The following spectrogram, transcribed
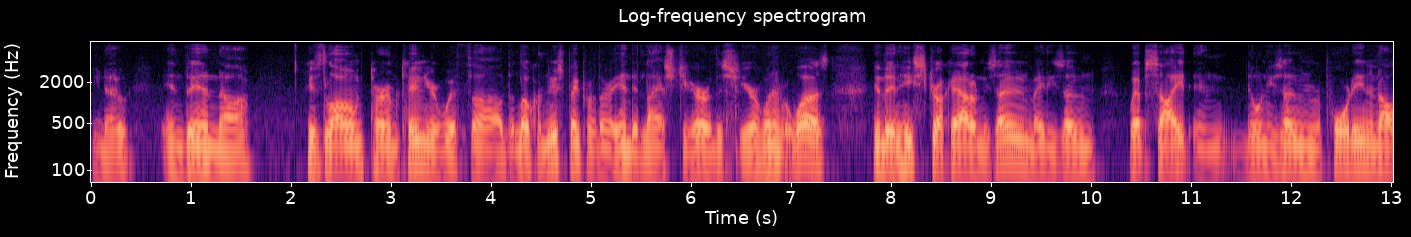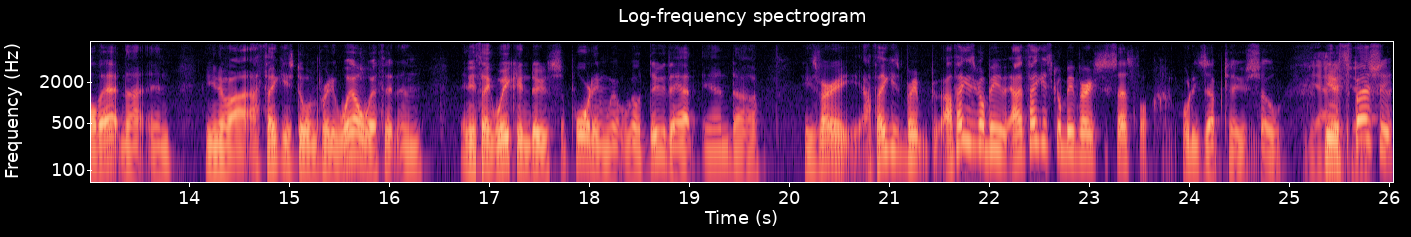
You know, and then. Uh, his long-term tenure with uh, the local newspaper there ended last year or this year, or whenever it was, and then he struck out on his own, made his own website and doing his own reporting and all that. And, I, and you know, I, I think he's doing pretty well with it. And anything we can do to support him, we'll, we'll do that. And uh, he's very, I think he's, I think he's going to be, I think he's going to be very successful what he's up to. So, yeah, you know, me too. especially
